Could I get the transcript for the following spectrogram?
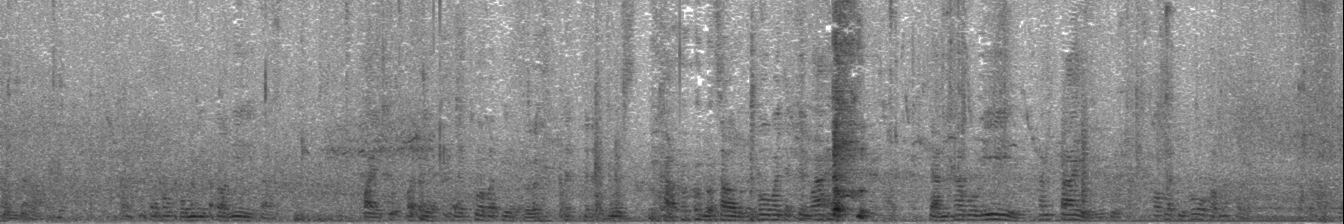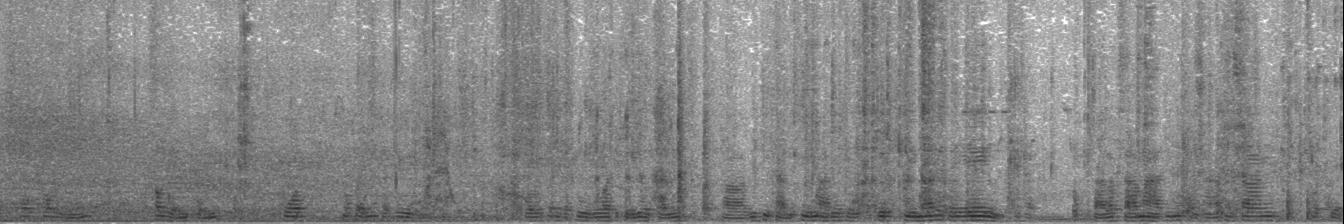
ทำได้แต่ของผมตอนนี้ก็ ไปทั่วประเทศไปทั่วประเทศครับลูกสาวจะโทรมาจากเชียงรายจันทบุรีทางใต้เขาก็จะโทรเขามาเปิดเขาเขาเห็นเขาเห็นผมโพสต์มาเป็นกระทู้โปรแกรมกระทู้ว่าจะเป็นเรื่องของอาวิธีการที่มาด้วยตัวจุดที่มาด้วยตัวเองนะครับการรักษามาที่มีปัญหาต่างๆก็เกิด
